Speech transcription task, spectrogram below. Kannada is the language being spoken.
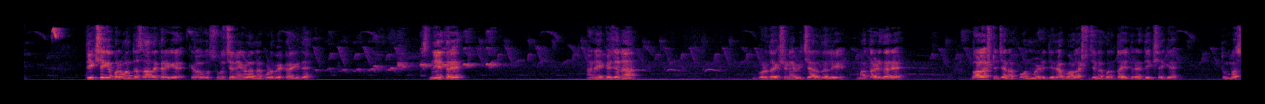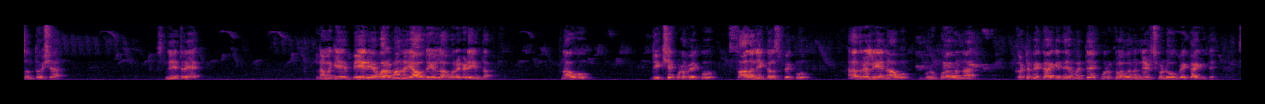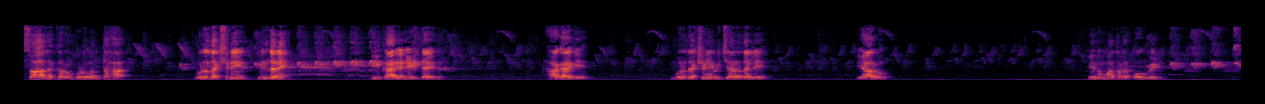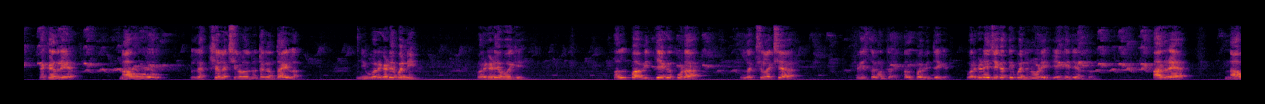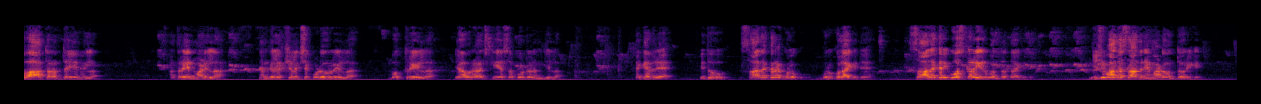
ದೀಕ್ಷೆಗೆ ಬರುವಂಥ ಸಾಧಕರಿಗೆ ಕೆಲವು ಸೂಚನೆಗಳನ್ನು ಕೊಡಬೇಕಾಗಿದೆ. ಸ್ನೇಹಿತರೆ, ಅನೇಕ ಜನ ಗುರುದಕ್ಷಿಣೆ ವಿಚಾರದಲ್ಲಿ ಮಾತಾಡಿದ್ದಾರೆ. ಭಾಳಷ್ಟು ಜನ ಫೋನ್ ಮಾಡಿದ್ದೀರಾ? ಭಾಳಷ್ಟು ಜನ ಬರ್ತಾ ಇದ್ದೀರಾ ದೀಕ್ಷೆಗೆ? ತುಂಬ ಸಂತೋಷ. ಸ್ನೇಹಿತರೆ, ನಮಗೆ ಬೇರೆ ವರಮಾನ ಯಾವುದೂ ಇಲ್ಲ ಹೊರಗಡೆಯಿಂದ. ನಾವು ದೀಕ್ಷೆ ಕೊಡಬೇಕು, ಸಾಧನೆ ಕಲಿಸ್ಬೇಕು. ಅದರಲ್ಲಿಯೇ ನಾವು ಗುರುಕುಲವನ್ನು ಕಟ್ಟಬೇಕಾಗಿದೆ ಮತ್ತು ಗುರುಕುಲವನ್ನು ನಡೆಸ್ಕೊಂಡು ಹೋಗಬೇಕಾಗಿದೆ. ಸಾಧಕರು ಕೊಡುವಂತಹ ಗುರುದಕ್ಷಿಣೆಯಿಂದನೇ ಈ ಕಾರ್ಯ ನಡೀತಾ ಇದೆ. ಹಾಗಾಗಿ ಗುರುದಕ್ಷಿಣೆ ವಿಚಾರದಲ್ಲಿ ಯಾರು ಏನು ಮಾತಾಡಕ್ಕೆ ಹೋಗಬೇಡಿ. ಯಾಕಂದರೆ ನಾವು ಲಕ್ಷ ಲಕ್ಷಗಳನ್ನು ತಗೊಂತ ಇಲ್ಲ. ನೀವು ಹೊರಗಡೆ ಬನ್ನಿ. ಹೊರಗಡೆ ಹೋಗಿ. ಅಲ್ಪ ವಿದ್ಯೆಗೆ ಕೂಡ ಲಕ್ಷ ಲಕ್ಷ ಫೀಸ್ ತಗೊತಾರೆ, ಅಲ್ಪ ವಿದ್ಯೆಗೆ. ಹೊರಗಡೆ ಜಗತ್ತಿಗೆ ಬನ್ನಿ ನೋಡಿ ಹೇಗಿದೆ ಅಂತ. ಆದರೆ ನಾವು ಆ ಥರ ಅಂತ ಏನಿಲ್ಲ. ಆ ಥರ ಏನು ಮಾಡಿಲ್ಲ. ನಮಗೆ ಲಕ್ಷ ಲಕ್ಷ ಕೊಡೋರು ಇಲ್ಲ, ಭಕ್ತರು ಇಲ್ಲ, ಯಾವ ರಾಜಕೀಯ ಸಪೋರ್ಟು ನಮಗಿಲ್ಲ. ಯಾಕೆಂದರೆ ಇದು ಸಾಧಕರ ಗುರು, ಗುರುಕುಲ ಆಗಿದೆ. ಸಾಧಕರಿಗೋಸ್ಕರ ಇರುವಂಥದ್ದಾಗಿದೆ ನಿಜವಾದ ಸಾಧನೆ ಮಾಡುವಂಥವರಿಗೆ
